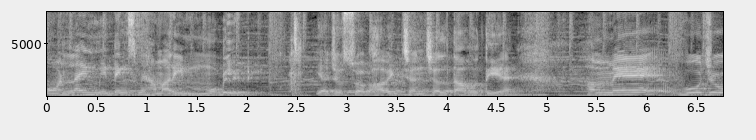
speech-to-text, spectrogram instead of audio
ऑनलाइन मीटिंग्स में हमारी मोबिलिटी या जो स्वाभाविक चंचलता होती है, हमें वो जो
